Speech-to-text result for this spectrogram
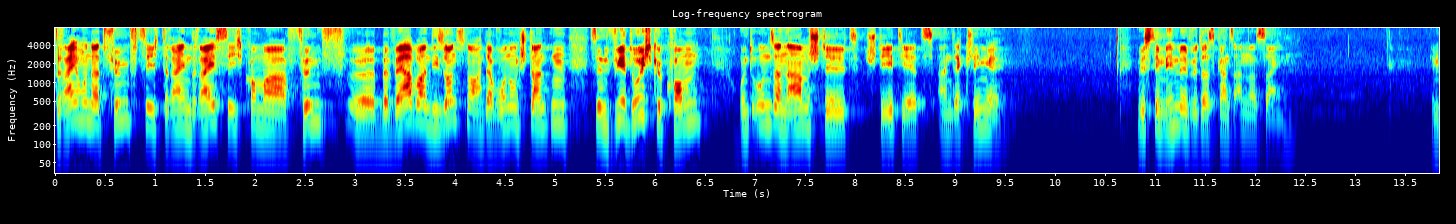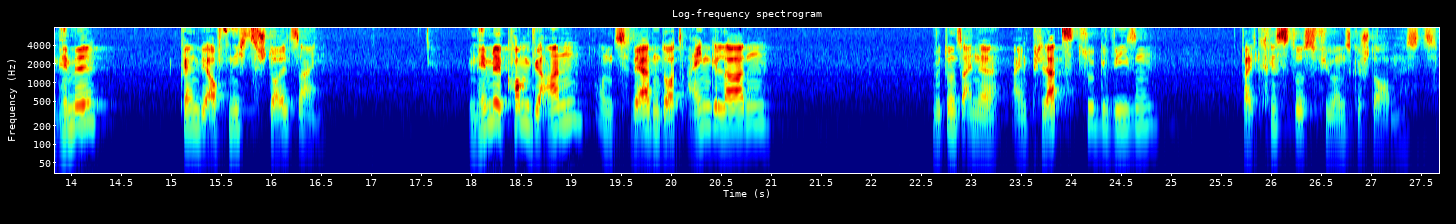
350, 33,5 äh, Bewerbern, die sonst noch in der Wohnung standen, sind wir durchgekommen und unser Namensschild steht jetzt an der Klingel. Wisst ihr, im Himmel wird das ganz anders sein. Im Himmel können wir auf nichts stolz sein. Im Himmel kommen wir an und werden dort eingeladen, wird uns eine, ein Platz zugewiesen, weil Christus für uns gestorben ist,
